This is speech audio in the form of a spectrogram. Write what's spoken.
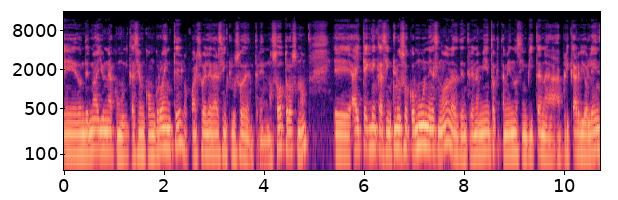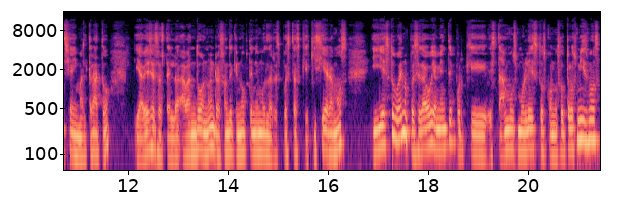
eh, donde no hay una comunicación congruente, lo cual suele darse incluso de entre nosotros, ¿no? Eh, hay técnicas incluso comunes, ¿no? Las de entrenamiento que también nos invitan a aplicar violencia y maltrato y a veces hasta el abandono en razón de que no obtenemos las respuestas que quisiéramos. Y esto, bueno, pues se da obviamente porque estamos molestos con nosotros mismos,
